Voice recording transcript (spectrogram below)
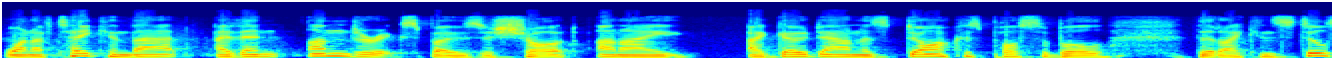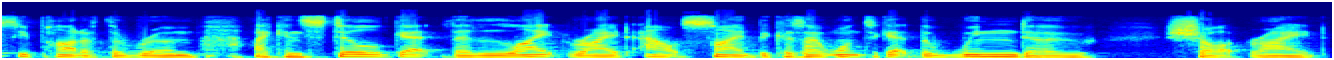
When I've taken that, I then underexpose a shot and I I go down as dark as possible that I can still see part of the room. I can still get the light right outside because I want to get the window shot right.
